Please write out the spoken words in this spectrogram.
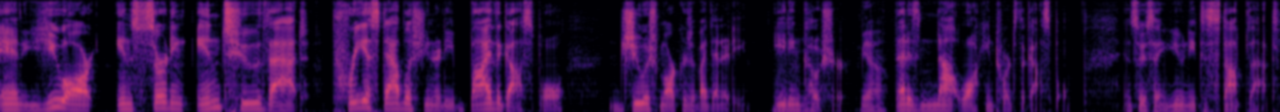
and you are inserting into that pre-established unity by the gospel Jewish markers of identity, eating mm. kosher. Yeah. That is not walking towards the gospel. And so he's saying you need to stop that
